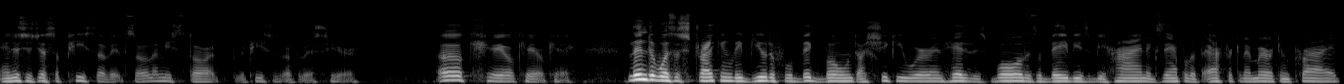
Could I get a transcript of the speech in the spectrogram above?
And this is just a piece of it. So let me start the pieces of this here. Okay, okay, okay. Linda was a strikingly beautiful, big-boned, dashiki-wearing, head as bald as a baby's behind, example of African-American pride.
